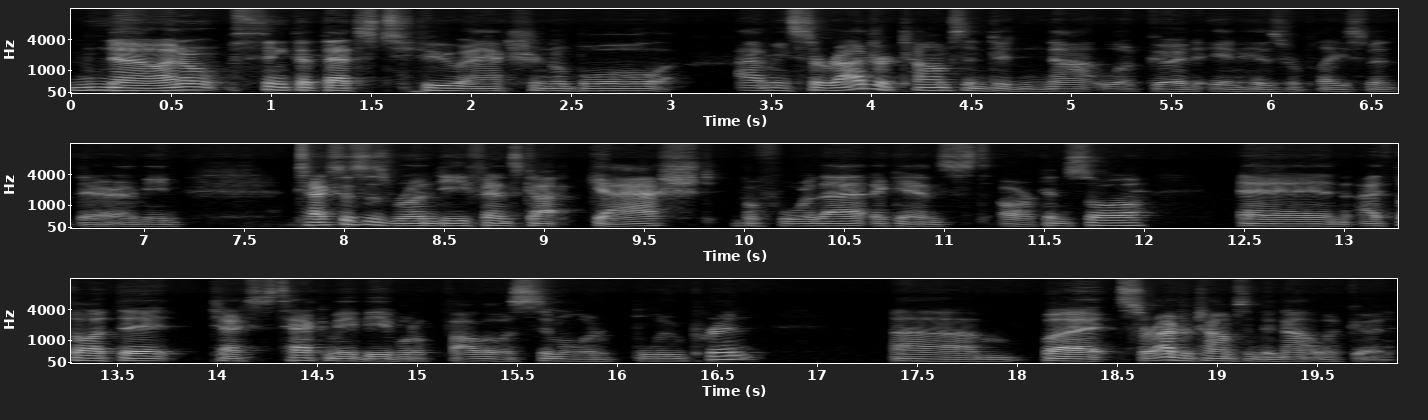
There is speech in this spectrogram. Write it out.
no, I don't think that that's too actionable. I mean, SaRodorick Thompson did not look good in his replacement there. I mean, Texas's run defense got gashed before that against Arkansas. And I thought that Texas Tech may be able to follow a similar blueprint. Um, but Roger Thompson did not look good.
